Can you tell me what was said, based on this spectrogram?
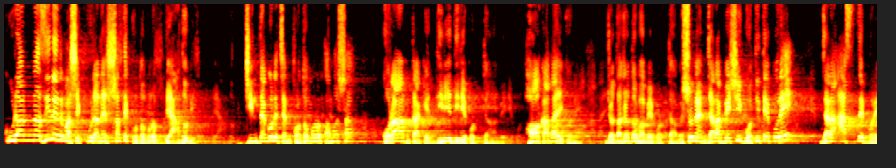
কুরআন নাজিরের মাসে কুরআনের সাথে কত বড় ব্যাধবি চিন্তা করেছেন কত বড় তামাশা? কোরআনটাকে ধীরে ধীরে পড়তে হবে। হক আদায় করে। যথাযথভাবে পড়তে হবে। শোনেন, যারা বেশি গতিতে পড়ে, যারা আসতে পড়ে,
